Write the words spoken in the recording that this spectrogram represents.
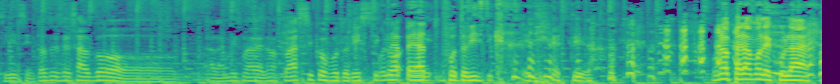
sí, sí. Entonces es algo a la misma vez, ¿no? Clásico, futurístico. Una pera y- futurística. y divertido. Una pera molecular.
